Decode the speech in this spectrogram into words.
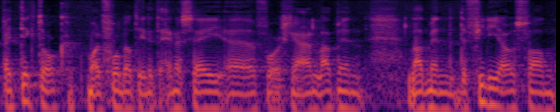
bij TikTok, mooi voorbeeld in het NRC eh, vorig jaar, laat men, laat men de video's van.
